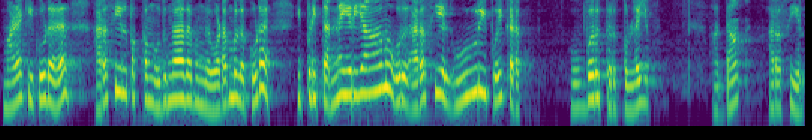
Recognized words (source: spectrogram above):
மழைக்கு கூட அரசியல் பக்கம் ஒதுங்காதவங்க உடம்புல கூட இப்படி தன்னை எறியாம ஒரு அரசியல் ஊறி போய் கிடக்கும். ஒவ்வொருத்தருக்குள்ளையும். அதான் அரசியல்.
